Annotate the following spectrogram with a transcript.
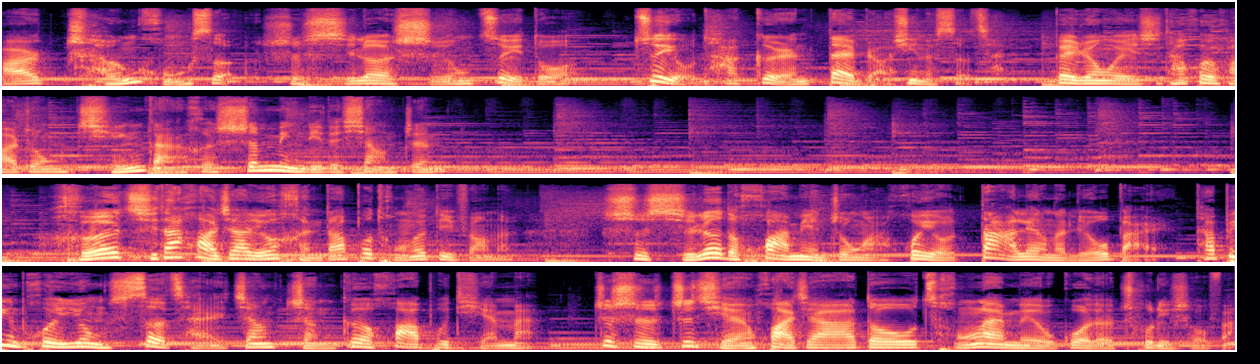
而橙红色是席勒使用最多、最有他个人代表性的色彩，被认为是他绘画中情感和生命力的象征。和其他画家有很大不同的地方呢，是席勒的画面中啊会有大量的留白，他并不会用色彩将整个画布填满。这是之前画家都从来没有过的处理手法。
